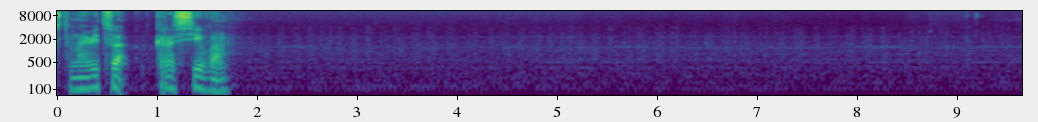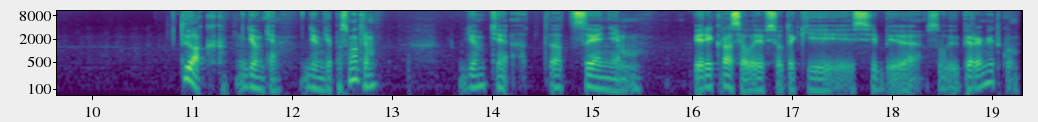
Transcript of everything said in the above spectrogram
становиться красиво. Так, идемте, идемте посмотрим. Идемте оценим. Перекрасил я все-таки себе свою пирамидку.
